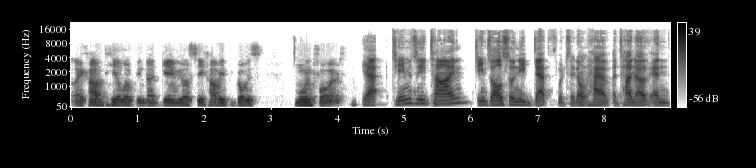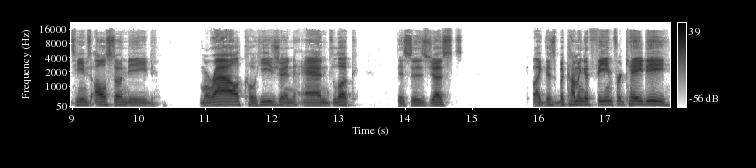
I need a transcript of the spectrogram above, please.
like how he looked in that game. We'll see how it goes moving forward. Yeah, teams need time. Teams also need depth, which they don't have a ton of, and teams also need morale, cohesion. And look, this is just like this is becoming a theme for KD.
